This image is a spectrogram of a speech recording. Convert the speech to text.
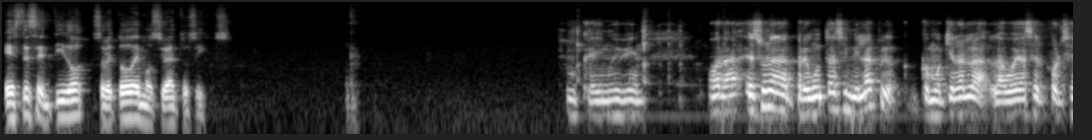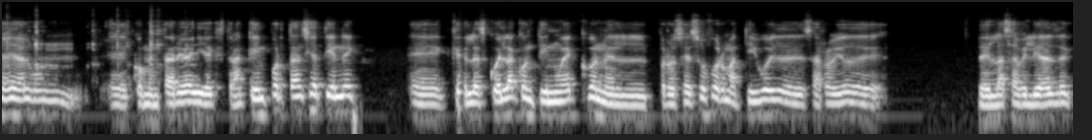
este sentido, sobre todo de tus hijos. Ok, muy bien. Ahora, es una pregunta similar, pero como quiera la, voy a hacer por si hay algún eh, comentario ahí extra. ¿Qué importancia tiene eh, que la escuela continúe con el proceso formativo y de desarrollo de, las habilidades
